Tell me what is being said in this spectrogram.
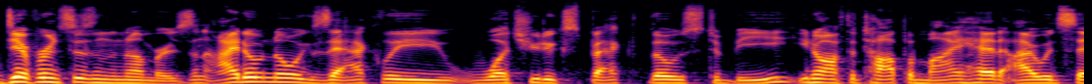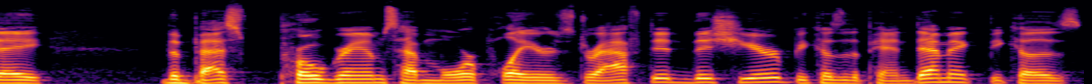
differences in the numbers. And I don't know exactly what you'd expect those to be. You know, off the top of my head, I would say the best programs have more players drafted this year because of the pandemic, because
